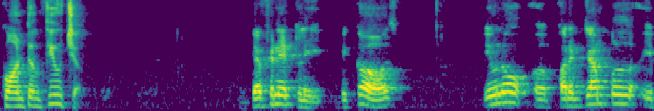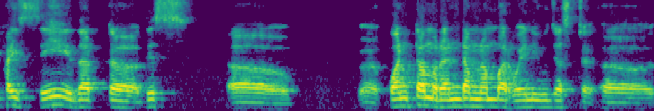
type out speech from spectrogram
quantum future? Definitely because you know uh, for example if i say that uh, this uh, uh quantum random number when you just uh,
